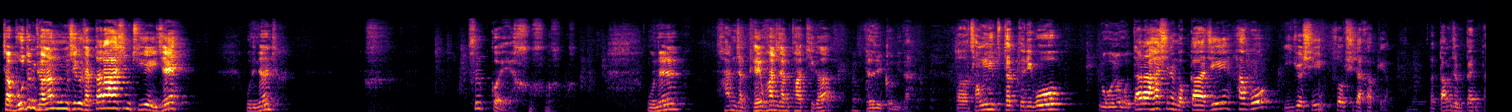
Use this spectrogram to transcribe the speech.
네 자, 모든 변환 공식을 다 따라 하신 뒤에 이제 우리는 풀 거예요. 오늘 환장, 대환장 파티가 열릴 겁니다. 어, 정리 부탁드리고 요거 요거 따라 하시는 것까지 하고 2교시 수업 시작할게요. 땀 좀 뺐다.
